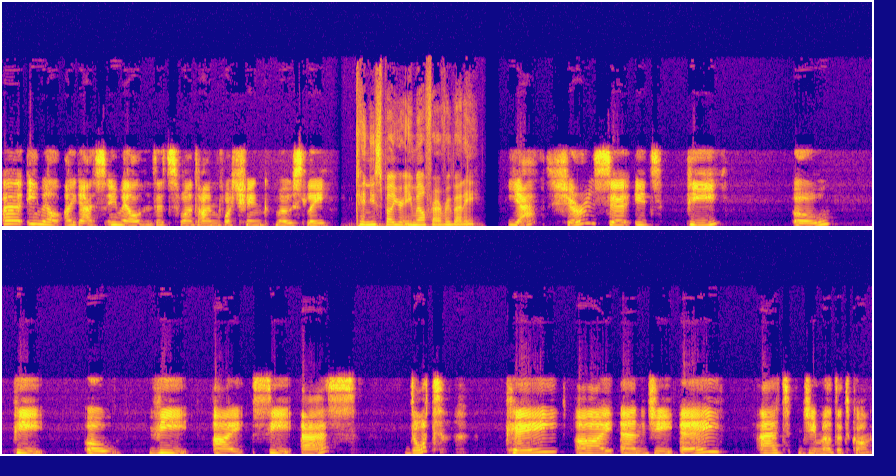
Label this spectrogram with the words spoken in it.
Uh, email, I guess. Email. That's what I'm watching mostly. Can you spell your email for everybody? Yeah, sure. So it's P O P O V I C S dot K I N G A at gmail.com.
